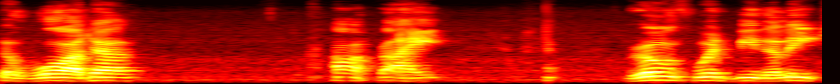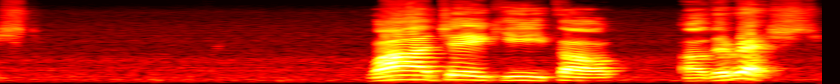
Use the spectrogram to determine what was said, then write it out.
to water, all right, growth would be the least. Why take ye thought of the rest?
